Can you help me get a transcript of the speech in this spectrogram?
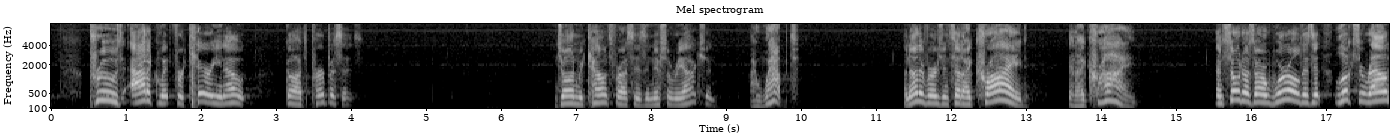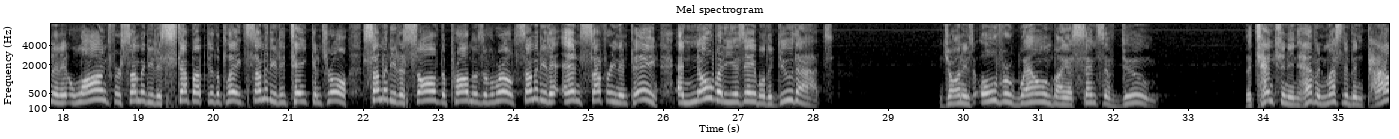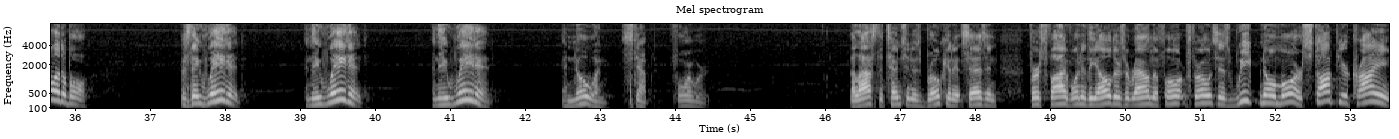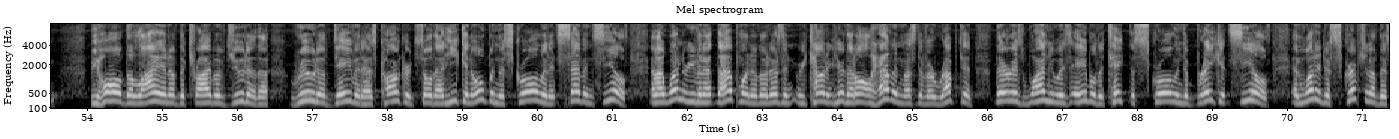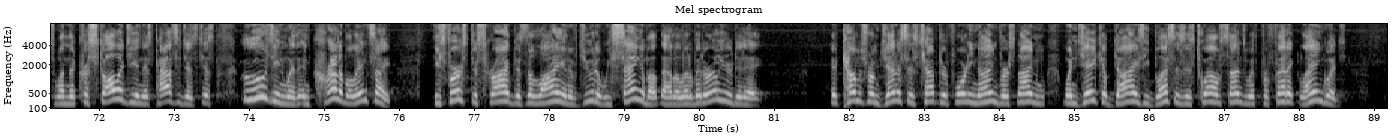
proves adequate for carrying out God's purposes. John recounts for us his initial reaction I wept. Another version said, I cried and I cried. And so does our world as it looks around and it longs for somebody to step up to the plate, somebody to take control, somebody to solve the problems of the world, somebody to end suffering and pain. And nobody is able to do that. John is overwhelmed by a sense of doom. The tension in heaven must have been palatable as they waited and they waited and they waited and no one stepped forward. At last, the tension is broken. It says in verse 5 one of the elders around the throne says, Weep no more, stop your crying. Behold, the lion of the tribe of Judah, the root of David, has conquered so that he can open the scroll and its seven seals. And I wonder, even at that point, although it doesn't recount it here, that all heaven must have erupted. There is one who is able to take the scroll and to break its seals. And what a description of this one. The Christology in this passage is just oozing with incredible insight. He's first described as the lion of Judah. We sang about that a little bit earlier today. It comes from Genesis chapter 49, verse 9. When Jacob dies, he blesses his 12 sons with prophetic language.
